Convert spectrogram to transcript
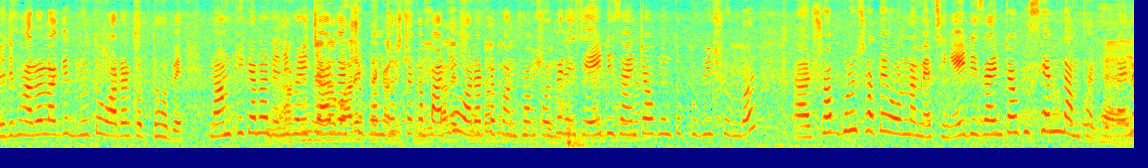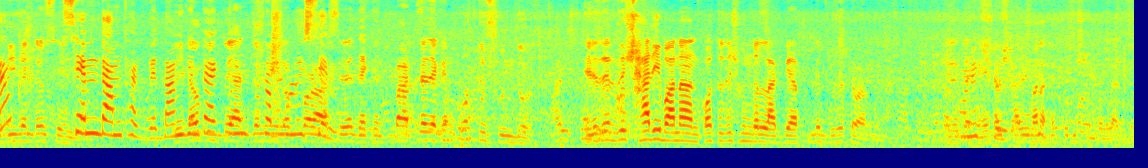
যদি ভালো লাগে দ্রুত অর্ডার করতে হবে। নাম ঠিকানা ডেলিভারি চার্জ একশো পঞ্চাশ টাকা। পাঠিয়ে অর্ডারটা কনফার্ম করবেন। এই যে এই ডিজাইনটাও কিন্তু খুবই সুন্দর। আর সবগুলোর সাথে ওড়না ম্যাচিং এই ডিজাইনটাও কি সেম দাম থাকবে হ্যাঁ তাই না? সেম দাম থাকবে। দাম কিন্তু একদম সবগুলোই সেম দেখেন পাটটা দেখেন কত সুন্দর। যদি শাড়ি বানান কত যে সুন্দর লাগবে আপনি বুঝতে পারবেন এটাও শাড়ি বানাতে খুবই সুন্দর লাগবে।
